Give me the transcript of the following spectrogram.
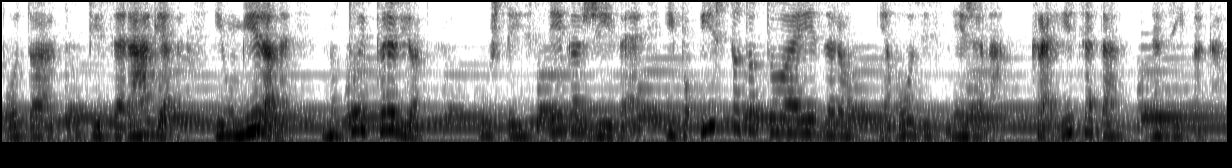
Потоа други се раѓале и умирале, но тој првиот уште и сега живее и по истото тоа езеро ја вози Снежана, кралицата на зимата.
